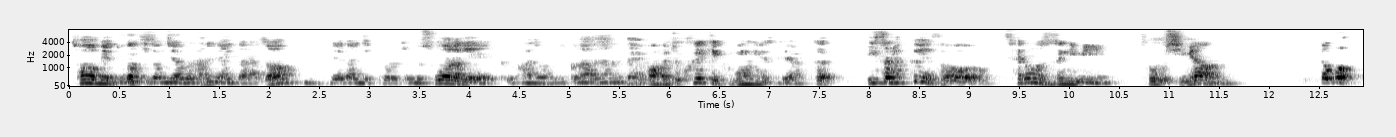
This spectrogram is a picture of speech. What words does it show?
처음에 누가 기선제압을 하느냐에 따라서, 내가 이제 그거를 좀더 수월하게 그 과정을 이끌어가는데, 어, 저 그게 되게 궁금하긴 했어요. 그, 일선 학교에서 새로운 선생님이 들어오시면, 떠고,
